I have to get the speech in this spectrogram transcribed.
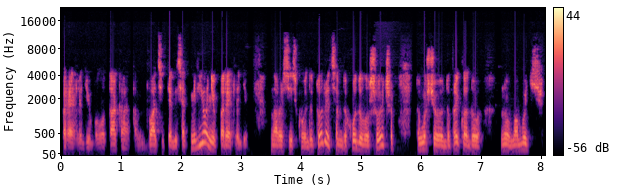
переглядів було так, а там 20-50 мільйонів переглядів на російську аудиторію, це б доходило швидше, тому що, до прикладу, ну мабуть,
